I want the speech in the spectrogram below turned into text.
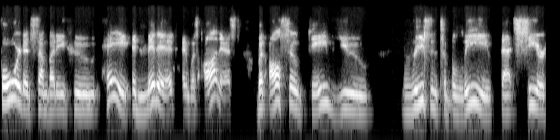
forwarded somebody who, hey, admitted and was honest, but also gave you reason to believe that she or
